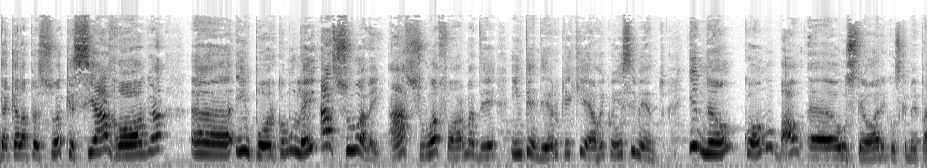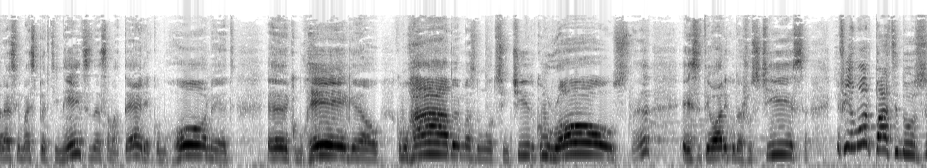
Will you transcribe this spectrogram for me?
daquela pessoa que se arroga Uh, impor como lei a sua lei, a sua forma de entender o que, que é o reconhecimento. E não como uh, os teóricos que me parecem mais pertinentes nessa matéria, como Honneth, uh, como Hegel, como Habermas, num outro sentido, como Rawls, né? esse teórico da justiça. Enfim, a maior parte dos,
